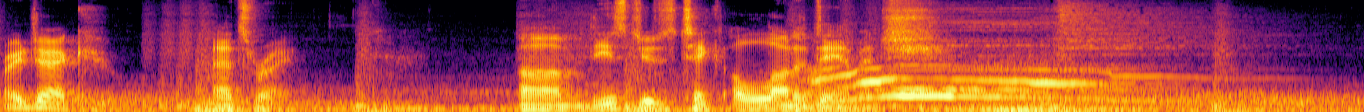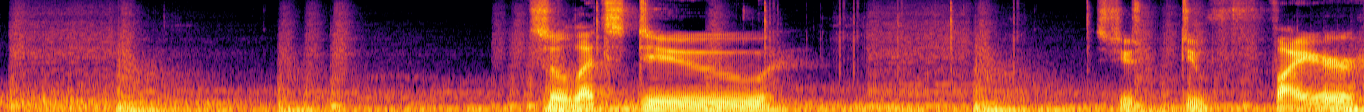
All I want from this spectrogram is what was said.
Right, Jack? That's right. Um, these dudes take a lot of damage. So let's do... Let's just do fire.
